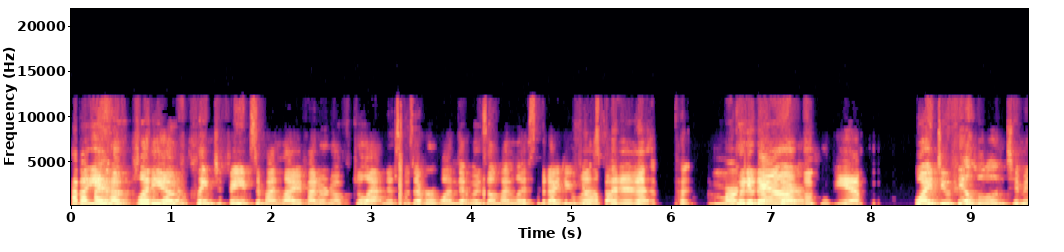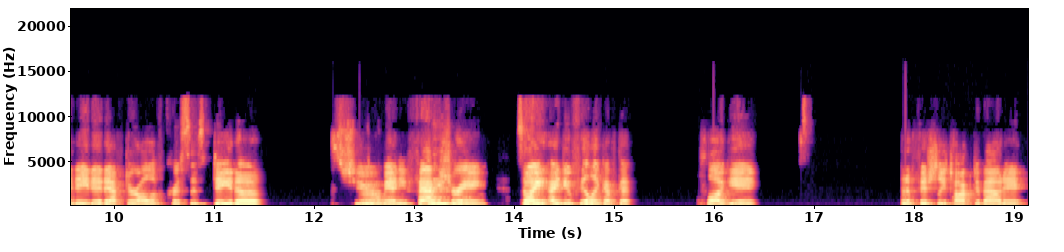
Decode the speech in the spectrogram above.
How about you? I have plenty of claim to fame in my life. I don't know if gelatinous was ever one that was on my list, but I do feel well, put it up, put mark put it, it up there. Yep. Well, I do feel a little intimidated after all of Chris's data to uh, manufacturing. So I, I do feel like I've got plug in and officially talked about it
